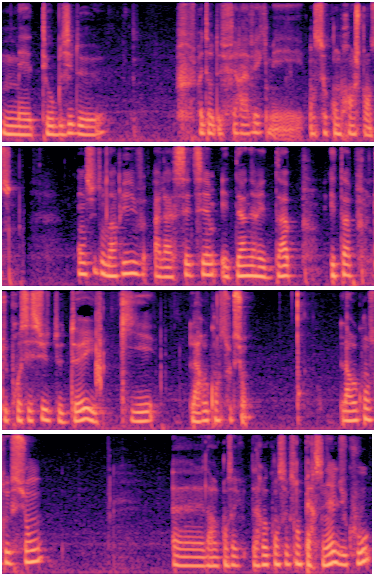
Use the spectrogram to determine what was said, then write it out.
mais tu es obligé de, je vais pas dire de faire avec, mais on se comprend, je pense. Ensuite, on arrive à la septième et dernière étape, étape du processus de deuil, qui est la reconstruction. La reconstruction, euh, la, reconstruction personnelle, du coup,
